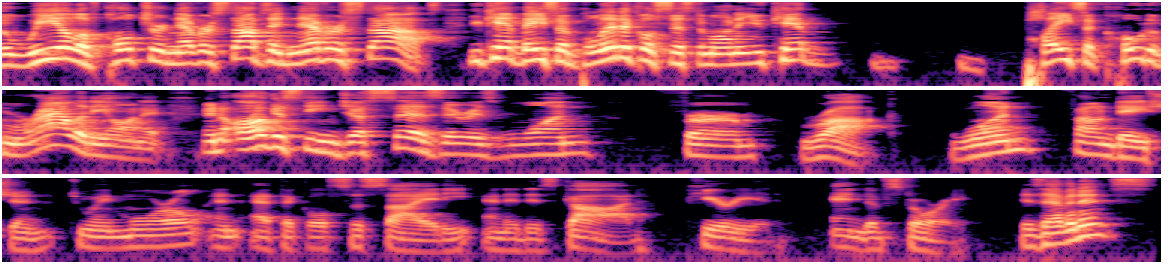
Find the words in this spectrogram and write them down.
the wheel of culture never stops. It never stops. You can't base a political system on it. You can't place a code of morality on it. And Augustine just says there is one firm rock, one foundation to a moral and ethical society, and it is God. Period. End of story. His evidence?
